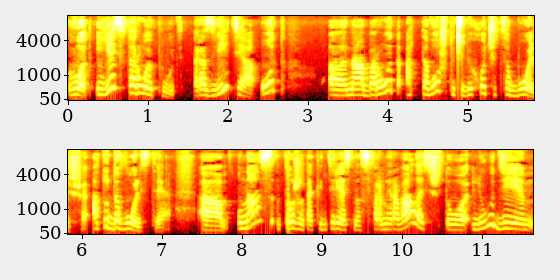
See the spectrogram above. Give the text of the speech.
Вот, и есть второй путь развития от а, наоборот, от того, что тебе хочется больше, от удовольствия. А, у нас тоже так интересно сформировалось, что люди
